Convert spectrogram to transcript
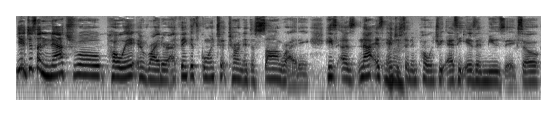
yeah, just a natural poet and writer. I think it's going to turn into songwriting. He's as not as interested in poetry as he is in music. So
